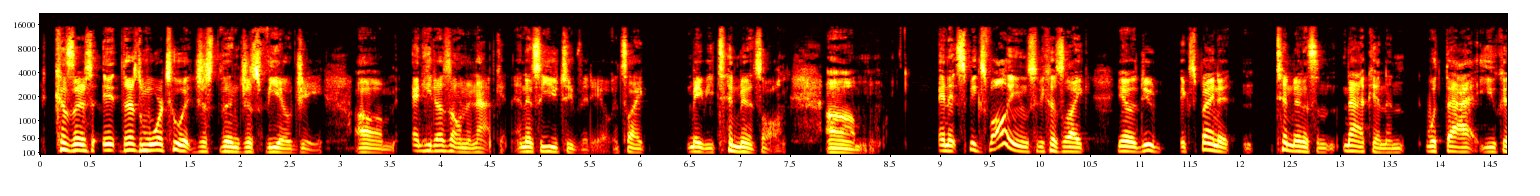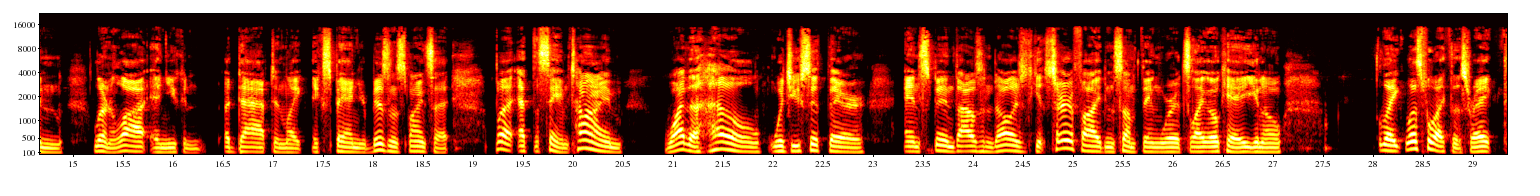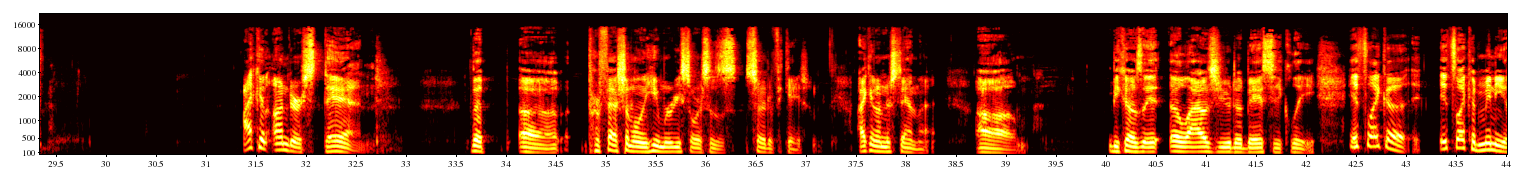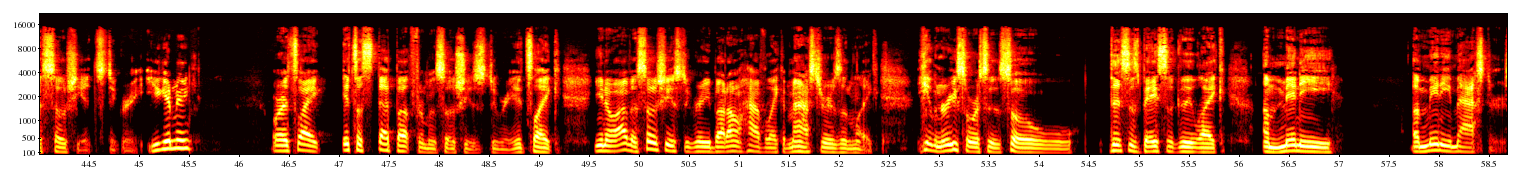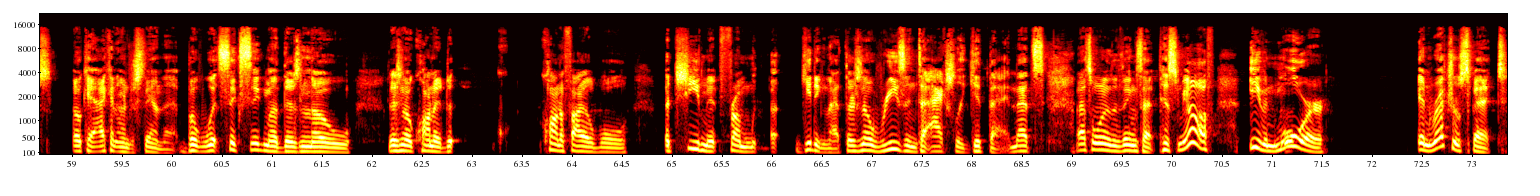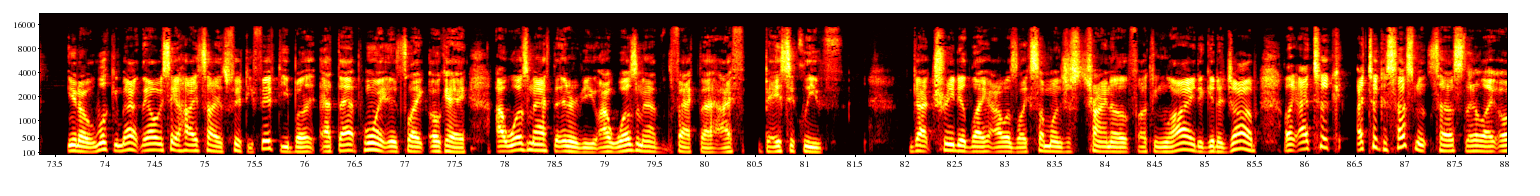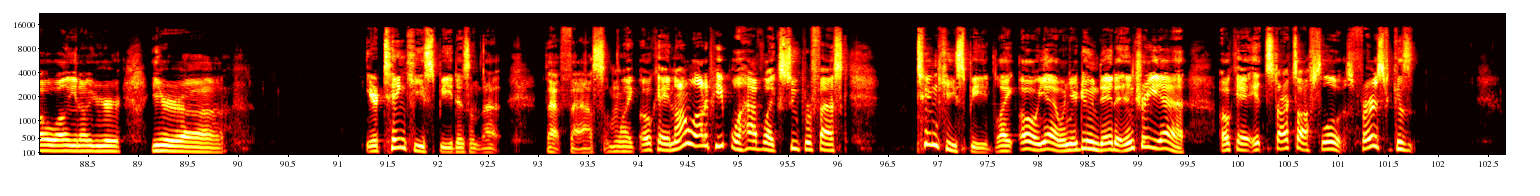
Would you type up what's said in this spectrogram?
because there's it, there's more to it just than just VOG. Um, and he does it on a napkin, and it's a YouTube video. It's like maybe ten minutes long, um, and it speaks volumes because like you know, dude explained it ten minutes in napkin, and with that you can learn a lot and you can adapt and like expand your business mindset but at the same time why the hell would you sit there and spend thousand dollars to get certified in something where it's like okay you know like let's put like this right i can understand the uh, professional and human resources certification i can understand that um, because it allows you to basically it's like a it's like a mini associate's degree. You get me? Or it's like it's a step up from associate's degree. It's like, you know, I have associate's degree, but I don't have like a master's in like human resources, so this is basically like a mini a mini master's. Okay, I can understand that. But with Six Sigma, there's no there's no quanti- quantifiable achievement from uh, getting that. There's no reason to actually get that, and that's that's one of the things that pissed me off even more. In retrospect, you know, looking back, they always say hindsight is 50 50, but at that point, it's like, okay, I wasn't at the interview. I wasn't at the fact that I basically got treated like I was like someone just trying to fucking lie to get a job. Like I took I took assessment tests. They're like, oh well, you know your your uh, your ten key speed isn't that that fast. I'm like, okay, not a lot of people have like super fast 10 key speed. Like, oh yeah, when you're doing data entry, yeah, okay, it starts off slow first because,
